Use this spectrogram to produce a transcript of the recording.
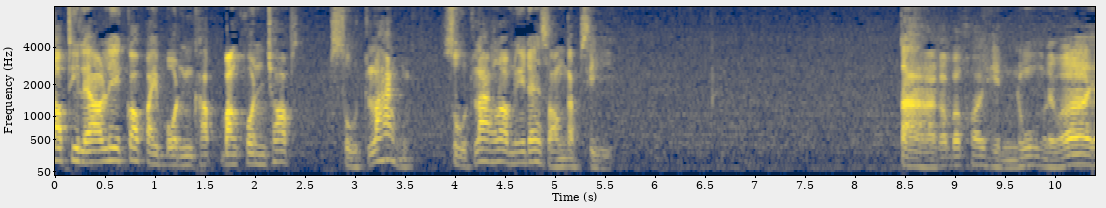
รอบที่แล้วเลขก็ไปบนครับ บางคนชอบสูตรล่าง สูตรล่างรอบนี้ได้สองกับสี่ตาก็ไม่ค่อยเห็นนุ่งเลยเว้ย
